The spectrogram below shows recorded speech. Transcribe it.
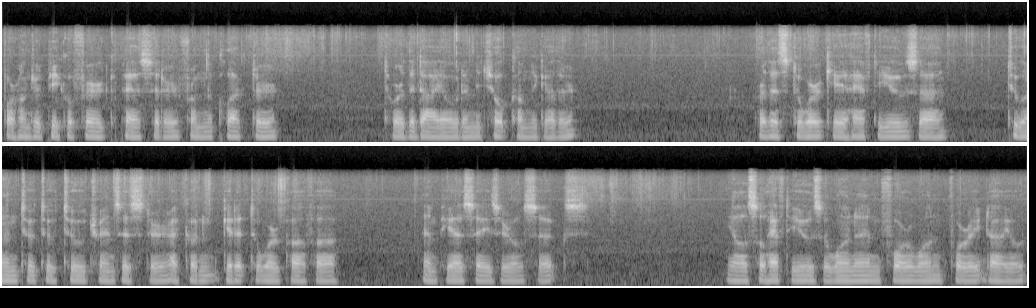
400 picofarad capacitor from the collector to where the diode and the choke come together. For this to work you have to use a 2N2222 transistor. I couldn't get it to work off a MPSA 06. You also have to use a 1N4148 diode.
